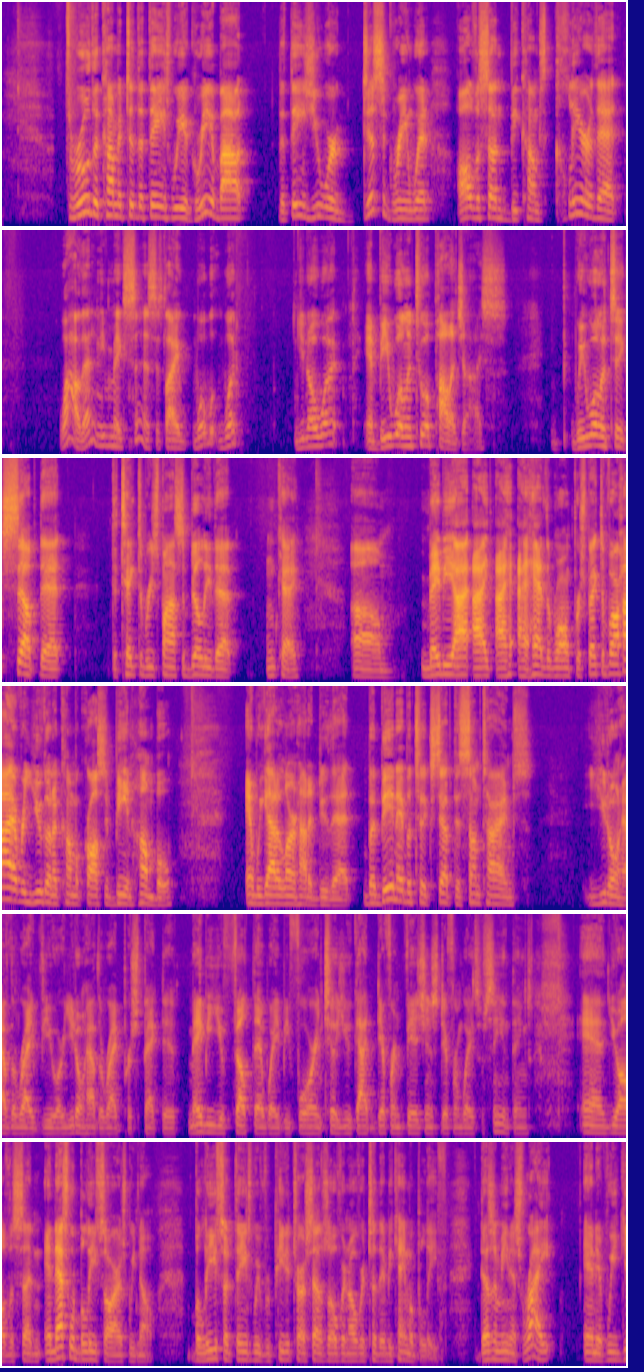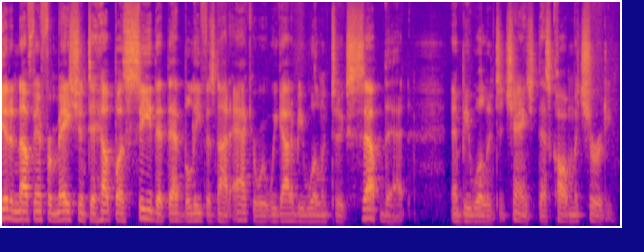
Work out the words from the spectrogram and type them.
through the coming to the things we agree about, the things you were disagreeing with, all of a sudden becomes clear that, wow, that didn't even make sense. It's like what what, you know what, and be willing to apologize we willing to accept that, to take the responsibility that, okay, um, maybe I, I, I, had the wrong perspective or however you're going to come across it being humble. And we got to learn how to do that. But being able to accept that sometimes you don't have the right view or you don't have the right perspective. Maybe you felt that way before until you got different visions, different ways of seeing things. And you all of a sudden, and that's what beliefs are, as we know. Beliefs are things we've repeated to ourselves over and over until they became a belief. It doesn't mean it's right, and if we get enough information to help us see that that belief is not accurate, we got to be willing to accept that and be willing to change. That's called maturity.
